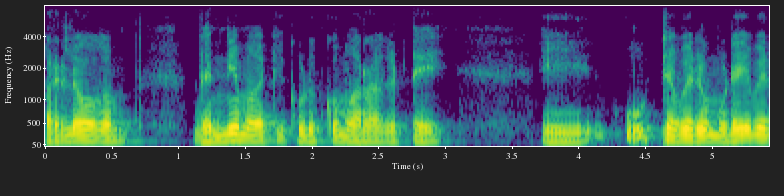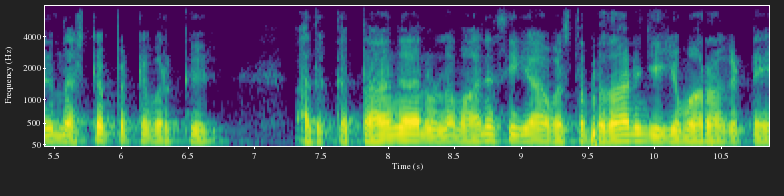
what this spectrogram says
പരലോകം ധന്യമാക്കി കൊടുക്കുമാറാകട്ടെ. ഈ ഉറ്റവരും ഉടയവരും നഷ്ടപ്പെട്ടവർക്ക് അതൊക്കെ താങ്ങാനുള്ള മാനസികാവസ്ഥ പ്രദാനം ചെയ്യുമാറാകട്ടെ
